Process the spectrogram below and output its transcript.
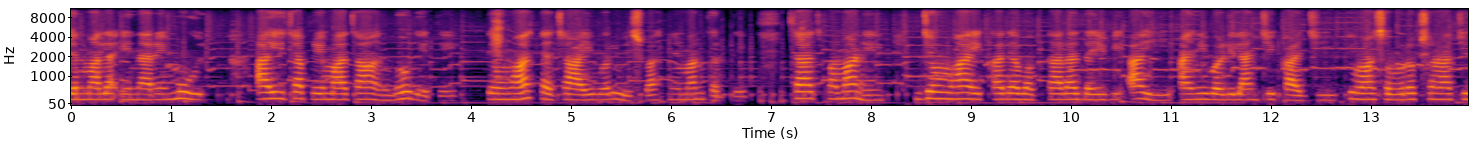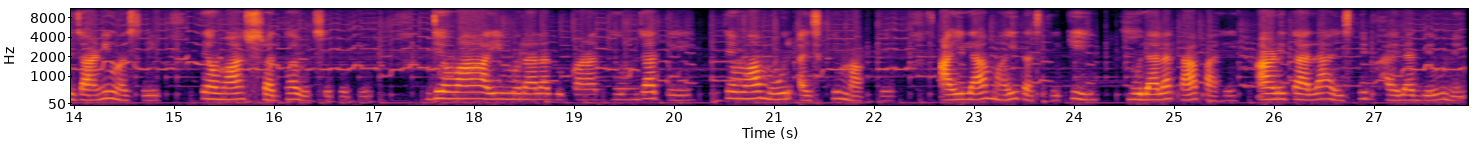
जन्माला येणारे मूल आईच्या प्रेमाचा अनुभव घेते तेव्हाच त्याच्या आईवर विश्वास निर्माण करते. त्याचप्रमाणे जेव्हा एखाद्या भक्ताला दैवी आई आणि वडिलांची काळजी किंवा संरक्षणाची जाणीव असते तेव्हा श्रद्धा विकसित होते. जेव्हा आई मुलाला दुकानात घेऊन जाते तेव्हा मूल आईस्क्रीम मागते. आईला माहीत असते की मुलाला ताप आहे आणि त्याला आईस्क्रीम खायला देऊ नये.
